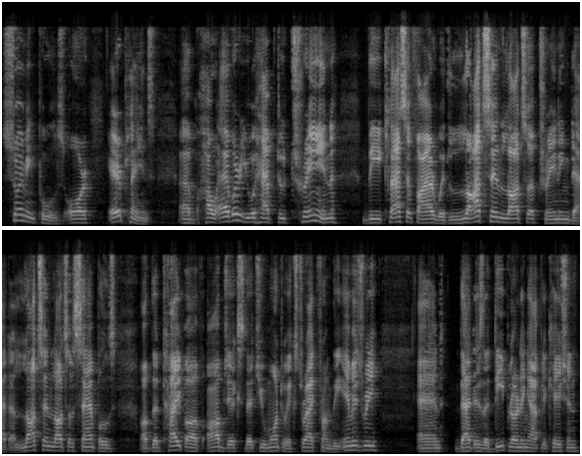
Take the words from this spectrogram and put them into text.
swimming pools or airplanes. Uh, however, you have to train the classifier with lots and lots of training data, lots and lots of samples of the type of objects that you want to extract from the imagery. And that is a deep learning application.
